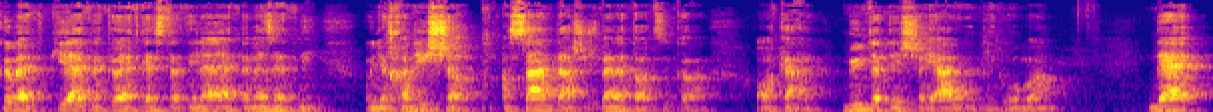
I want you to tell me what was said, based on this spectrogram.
követ, ki lehetne következtetni, le lehetne vezetni, hogy a harissa, a szántás is beletartozik a, akár büntetésre járó obligóba, de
